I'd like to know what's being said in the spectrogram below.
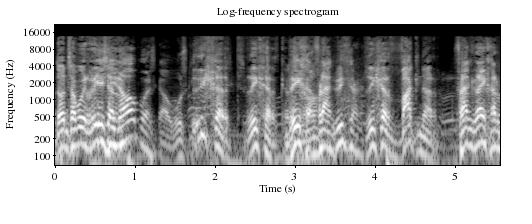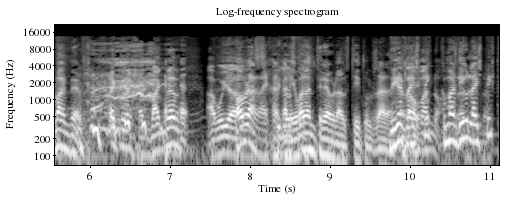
Doncs avui I Richard... si no, pues que ho busqui. Richard, Richard. que Richard, no? Frank. Richard. Richard Wagner. Frank Reichardt Wagner. Frank Richard Wagner, avui... a Pobre les Reichardt, que li volen treure els títols ara. Digues No, Leipzig. no. Com es diu, Leipzig?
